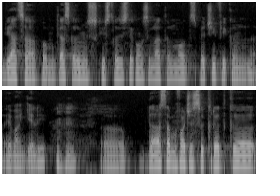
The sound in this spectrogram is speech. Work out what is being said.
viața pământească a Domnului Iisus Hristos este consemnat în mod specific în Evanghelii. Uh-huh. Dar asta mă face să cred că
